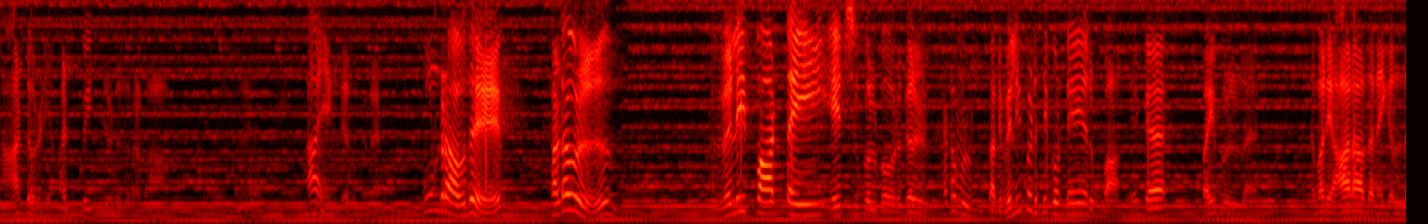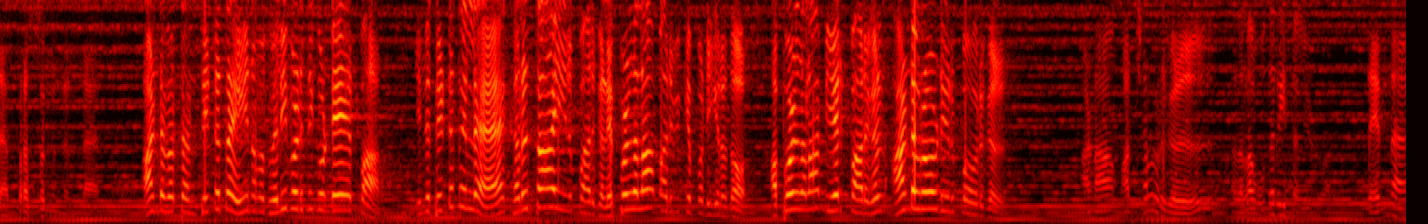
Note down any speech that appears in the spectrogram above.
நான் ஆண்டவருடைய அன்பை தேடுகிறேனா நான் எங்க இருக்கிறேன்? மூன்றாவது கடவுள் வெளிப்பாட்டை ஏற்றுக்கொள்பவர்கள் கடவுள் தன்னை வெளிப்படுத்தி கொண்டே இருப்பான் எங்க? பைபிள்ல. இந்த மாதிரி ஆராதனைகள்ல பிரசங்கங்கள்ல. ஆண்டவர் தன் திட்டத்தை நமக்கு வெளிப்படுத்தி கொண்டே இருப்பார். இந்த திட்டத்தில் கருத்தாய் இருப்பார்கள். எப்பொழுதெல்லாம் அறிவிக்கப்படுகிறதோ அப்பொழுதெல்லாம் ஏற்பார்கள். ஆண்டவரோடு இருப்பவர்கள். ஆனா மற்றவர்கள் அதெல்லாம் உதறி தள்ளிடுவார் இது என்ன?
